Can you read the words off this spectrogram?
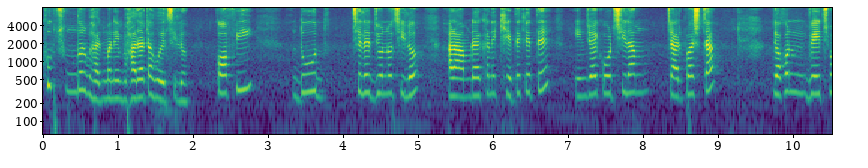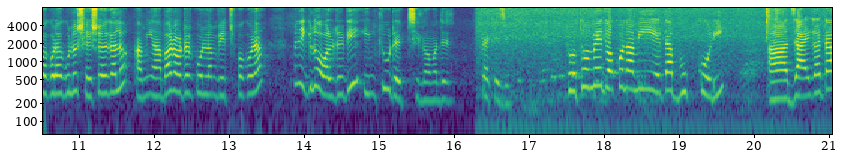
খুব সুন্দর ভাজ মানে ভাজাটা হয়েছিল। কফি, দুধ ছেলের জন্য ছিল। আর আমরা এখানে খেতে খেতে এনজয় করছিলাম চারপাশটা। যখন ভেজ পকোড়াগুলো শেষ হয়ে গেল, আমি আবার অর্ডার করলাম ভেজ পকোড়া। মানে এগুলো অলরেডি ইনক্লুডেড ছিল আমাদের প্যাকেজে প্রথমে যখন আমি এটা বুক করি জায়গাটা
